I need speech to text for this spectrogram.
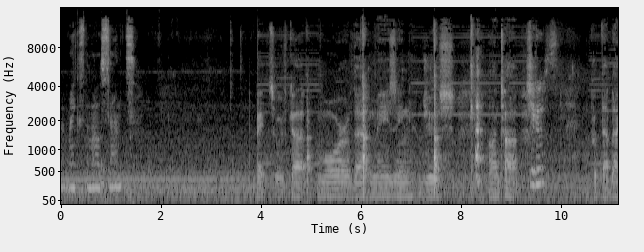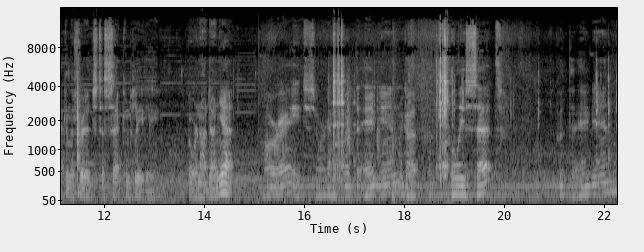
That makes the most sense. Right, so we've got more of that amazing juice on top. Juice. Put that back in the fridge to set completely. But we're not done yet. All right, so we're gonna put the egg in. We got fully set. Put the egg in,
